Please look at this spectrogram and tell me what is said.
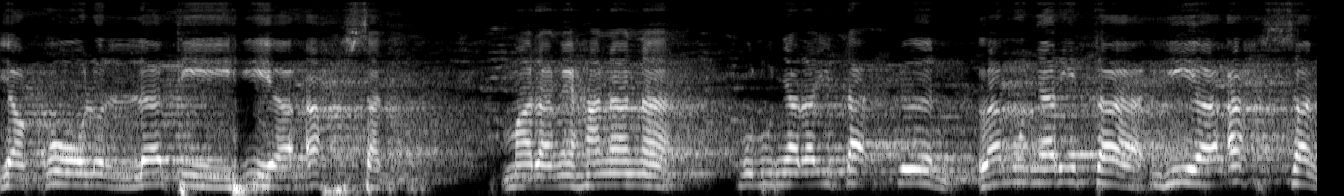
yaqulul lati hiya ahsan. Maranehanana kudu nyaritakeun lamun nyarita hiya ahsan.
